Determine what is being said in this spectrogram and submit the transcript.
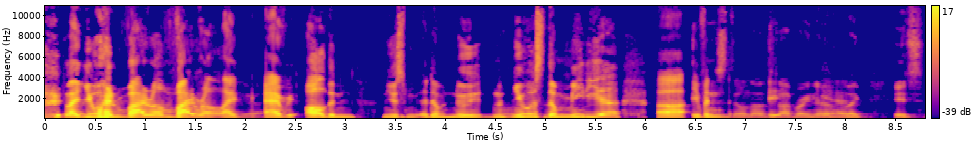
like you went viral, viral. Like yeah. every all the news, the news, the, news, the media, uh, even it's still nonstop it, right now. Yeah. Like it's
